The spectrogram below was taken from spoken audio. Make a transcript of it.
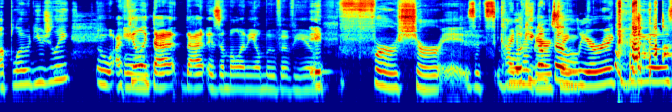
upload usually. Oh, I feel like that that is a millennial move of you. It for sure is. It's kind Looking of up the embarrassing. lyric videos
